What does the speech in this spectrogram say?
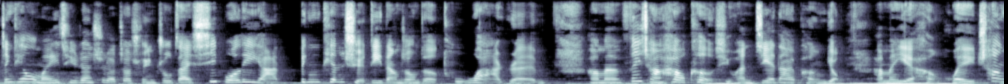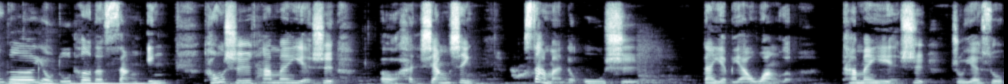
今天我们一起认识了这群住在西伯利亚冰天雪地当中的图瓦人，他们非常好客，喜欢接待朋友，他们也很会唱歌，有独特的嗓音，同时他们也是。呃，很相信萨满的巫师，但也不要忘了，他们也是主耶稣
